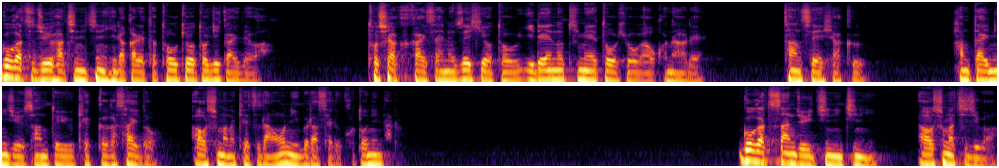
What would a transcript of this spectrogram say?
5月18日に開かれた東京都議会では、都市博開催の是非を問う異例の記名投票が行われ、賛成100、反対23という結果が再度、青島の決断を鈍らせることになる。5月31日に青島知事は、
